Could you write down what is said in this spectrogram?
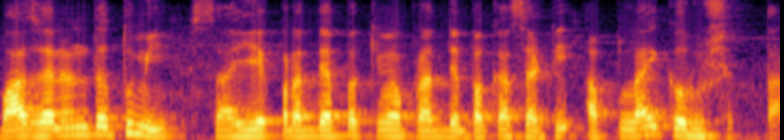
पास झाल्यानंतर तुम्ही सहाय्यक प्राध्यापक किंवा प्राध्यापकासाठी अप्लाय करू शकता.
